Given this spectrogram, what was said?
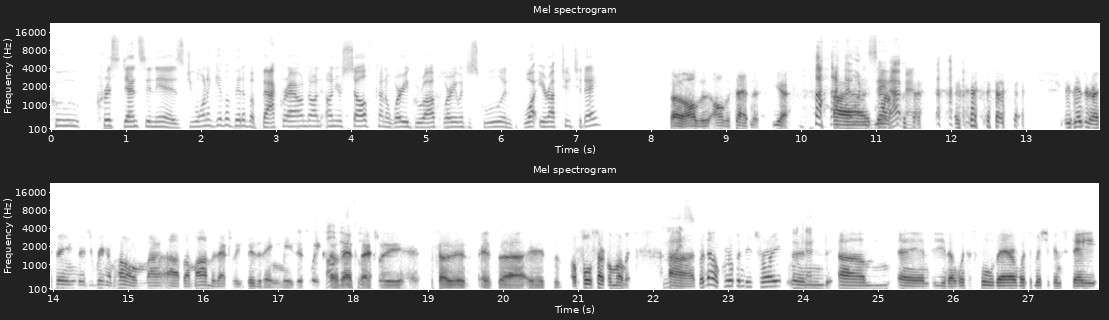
who Chris Denson is, do you want to give a bit of a background on, on yourself, kind of where you grew up, where you went to school, and what you're up to today? Oh, all the all the sadness. Yes. I wouldn't uh, say no. that, man. it's interesting that you bring him home. My, uh, my mom is actually visiting me this week, so Oh, that's cool. actually so it's it's uh it's a full circle moment. Nice. Uh, but no, grew up in Detroit Okay. and um and you know went to school there, went to Michigan State,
